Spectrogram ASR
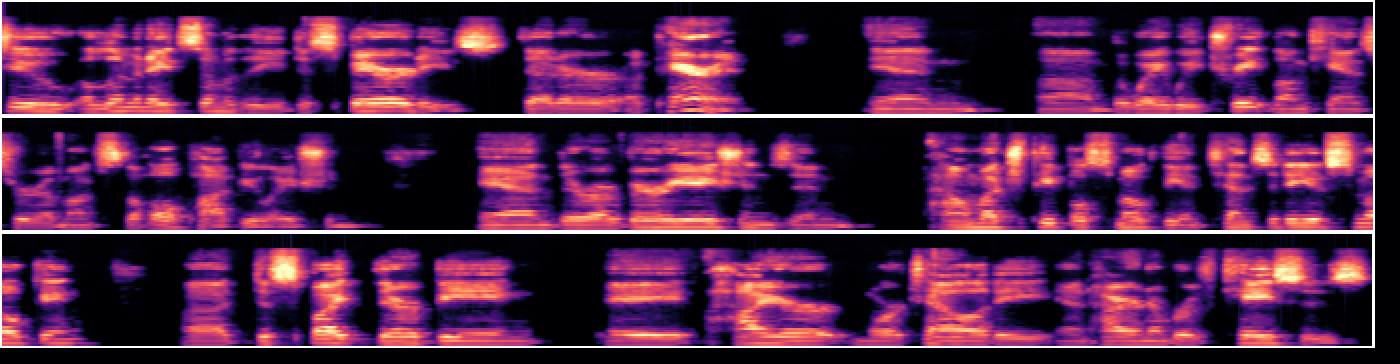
to eliminate some of the disparities that are apparent in um, the way we treat lung cancer amongst the whole population. And there are variations in how much people smoke, the intensity of smoking, uh, despite there being a higher mortality and higher number of cases,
